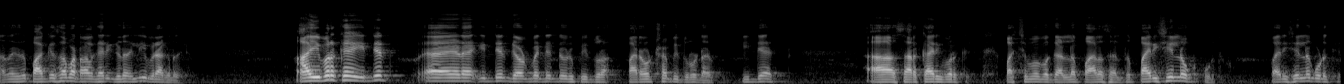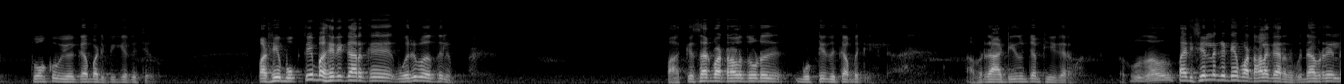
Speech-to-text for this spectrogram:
അതായത് പാകിസ്ഥാൻ പട്ടാളക്കാർ ഇടതല്ലേ ഇവരങ്ങനെ തരും ആ ഇവർക്ക് ഇന്ത്യൻ ഇന്ത്യൻ ഗവൺമെന്റിന്റെ ഒരു പിന്തുണ പരോക്ഷ പിന്തുണ ഉണ്ടായിരുന്നു. ഇന്ത്യൻ സർക്കാർ ഇവർക്ക് പശ്ചിമ ബംഗാളിലെ പല സ്ഥലത്ത് പരിശീലനമൊക്കെ കൊടുത്തു. പരിശീലനം കൊടുക്കുക തോക്ക് ഉപയോഗിക്കാൻ പഠിപ്പിക്കുകയൊക്കെ ചെയ്തു. പക്ഷേ ഈ മുക്തി ബഹരിക്കാർക്ക് ഒരു വിധത്തിലും പാകിസ്ഥാൻ പട്ടാളത്തോട് മുട്ടി നിൽക്കാൻ പറ്റിയില്ല. അവരുടെ അടിയെന്ന് വെച്ചാൽ ഭീകരമാണ്. പരിശീലനം കിട്ടിയ പട്ടാളക്കാരാണ്. പിന്നെ അവരിൽ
